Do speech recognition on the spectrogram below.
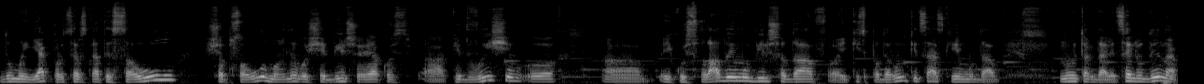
думає, як про це розказати Саулу, щоб Саул, можливо, ще більше якось а, підвищив. О, якусь владу йому більше дав, якісь подарунки царські йому дав, ну і так далі. Це людина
